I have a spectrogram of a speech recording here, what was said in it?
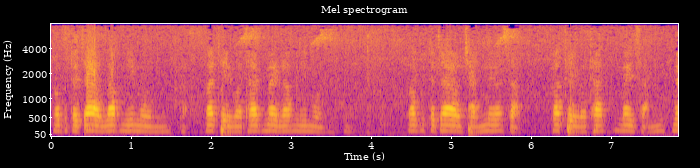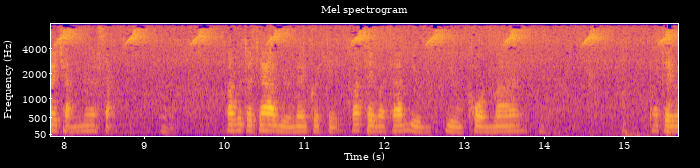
พระพุทธเจ้ารับนิมนต์พระเทวทัตไม่รับนิมนต์พระพุทธเจ้าฉันเนื้อสัตว์พระเทวทัตไม่สันไม่ฉันเนื้อสัตว์พระพุทธเจ้าอยู่ในกุฏิพระเทวทัตอยู่อยู่โคนไม้ ระเทว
